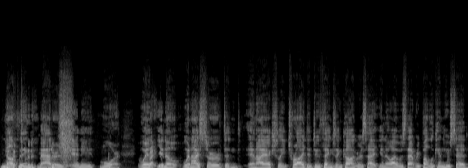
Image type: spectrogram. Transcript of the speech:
nothing matters anymore when right. you know when I served and and I actually tried to do things in Congress, I you know I was that Republican who said,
